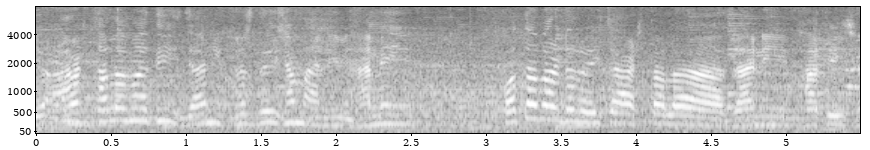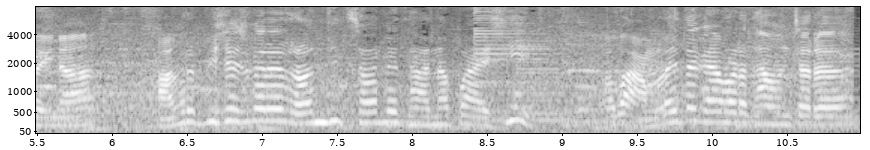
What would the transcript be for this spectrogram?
यो आठ तलामाथि जाने खोज्दैछौँ हामी। हामी कताबाट रहेछ आठ तला जाने थाहा छैन। हाम्रो विशेष गरेर रन्जित सरले थाहा नपाएपछि अब हामीलाई त कहाँबाट थाहा हुन्छ र?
